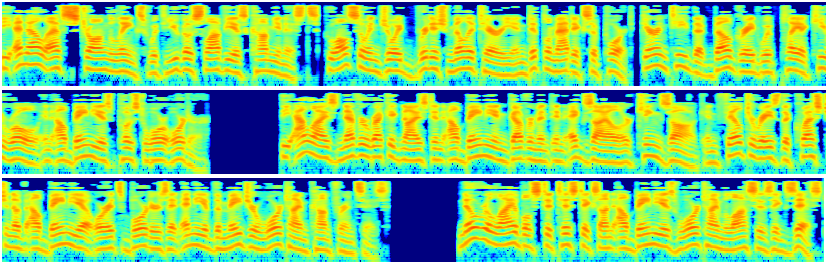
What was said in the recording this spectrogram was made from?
The NLF's strong links with Yugoslavia's communists, who also enjoyed British military and diplomatic support, guaranteed that Belgrade would play a key role in Albania's post-war order. The Allies never recognized an Albanian government in exile or King Zog and failed to raise the question of Albania or its borders at any of the major wartime conferences. No reliable statistics on Albania's wartime losses exist,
